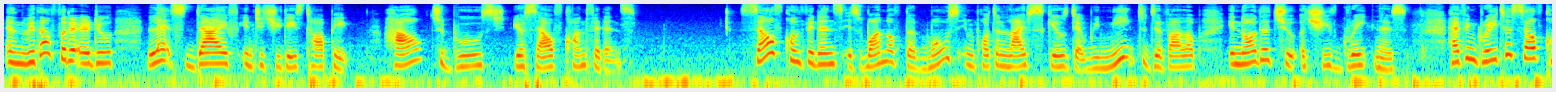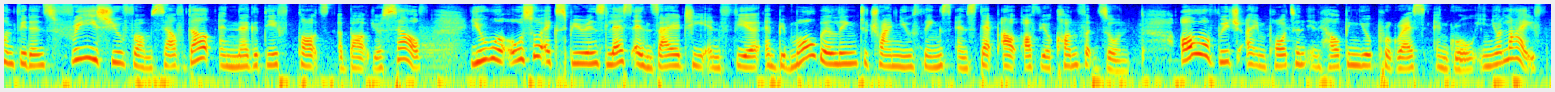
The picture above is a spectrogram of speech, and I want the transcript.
And without further ado, let's dive into today's topic how to boost your self confidence. Self confidence is one of the most important life skills that we need to develop in order to achieve greatness. Having greater self confidence frees you from self doubt and negative thoughts about yourself. You will also experience less anxiety and fear and be more willing to try new things and step out of your comfort zone, all of which are important in helping you progress and grow in your life.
